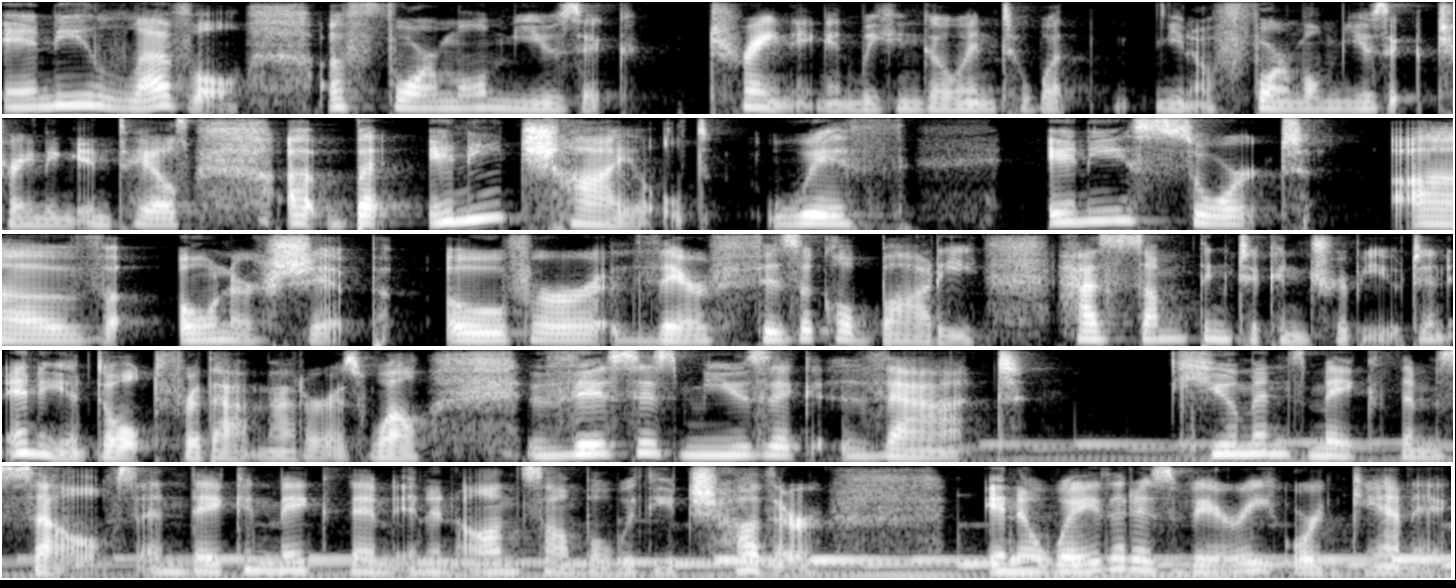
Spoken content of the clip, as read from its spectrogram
any level of formal music training. And we can go into what you know formal music training entails. Uh, but any child with any sort of ownership over their physical body has something to contribute and any adult for that matter as well. This is music that humans make themselves, and they can make them in an ensemble with each other in a way that is very organic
